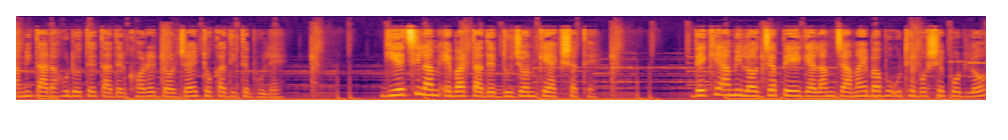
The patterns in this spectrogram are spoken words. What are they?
আমি তাড়াহুডোতে তাদের ঘরের দরজায় টোকা দিতে ভুলে গিয়েছিলাম। এবার তাদের দুজনকে একসাথে দেখে আমি লজ্জা পেয়ে গেলাম, জামাইবাবু উঠে বসে পড়ল,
